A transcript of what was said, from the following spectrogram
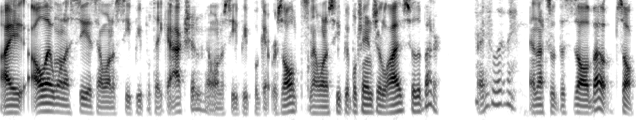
I all i want to see is i want to see people take action i want to see people get results and i want to see people change their lives for the better right? Absolutely. and that's what this is all about. So,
